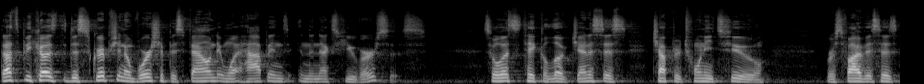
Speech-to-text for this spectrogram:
That's because the description of worship is found in what happens in the next few verses. So let's take a look. Genesis chapter 22, verse 5, it says,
